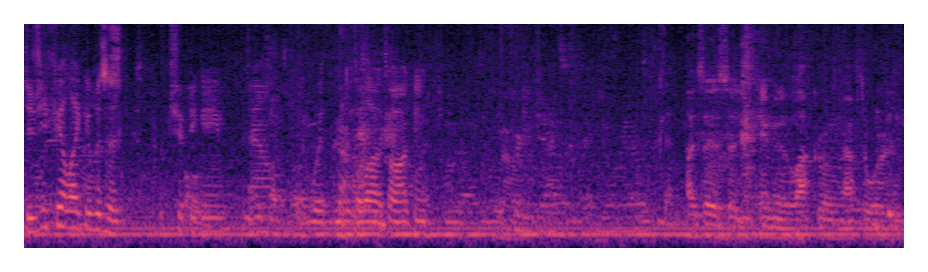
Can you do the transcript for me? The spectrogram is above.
Did you feel like it was a chippy game now with, with a lot of talking? Isaiah said you came into the locker room afterward and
